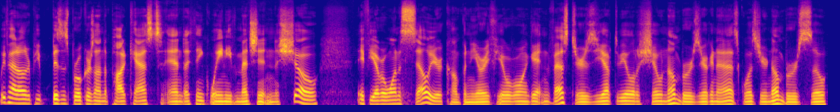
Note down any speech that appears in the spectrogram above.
we've had other people, business brokers on the podcast, and I think Wayne even mentioned it in the show if you ever want to sell your company or if you ever want to get investors, you have to be able to show numbers. They're going to ask, "What's your numbers?" So,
